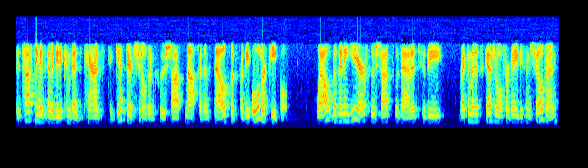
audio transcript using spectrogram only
The tough thing is going to be to convince parents to get their children flu shots, not for themselves, but for the older people. Well, within a year, flu shots was added to the recommended schedule for babies and children.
